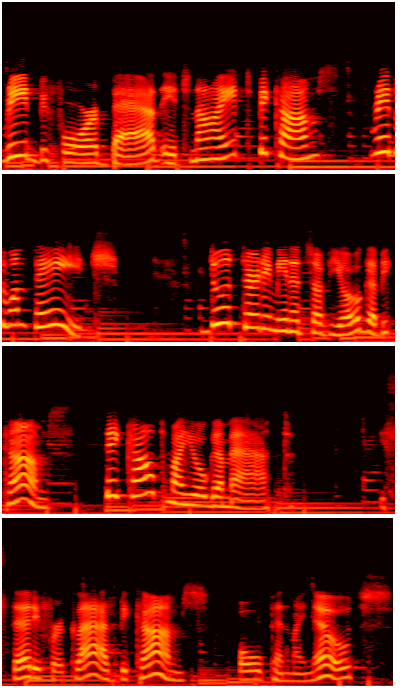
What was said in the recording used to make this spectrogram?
Read before bed each night becomes Read one page. Do 30 minutes of yoga becomes Take out my yoga mat. Study for class becomes Open my notes.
